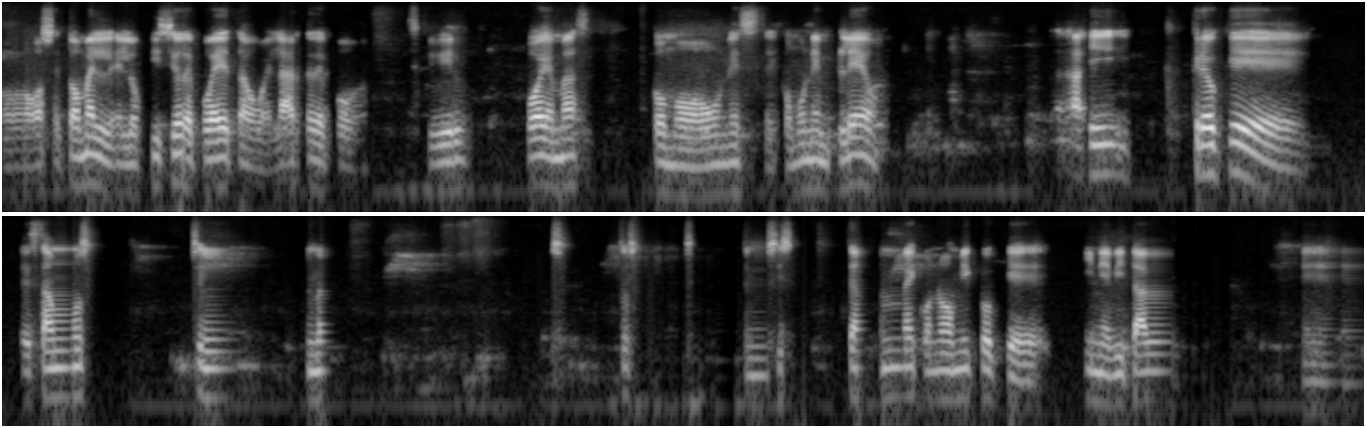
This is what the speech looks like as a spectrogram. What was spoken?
o, se toma el, oficio de poeta o el arte de escribir poemas como un, este, como un empleo. Ahí creo que estamos en un sistema económico que inevitable eh,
